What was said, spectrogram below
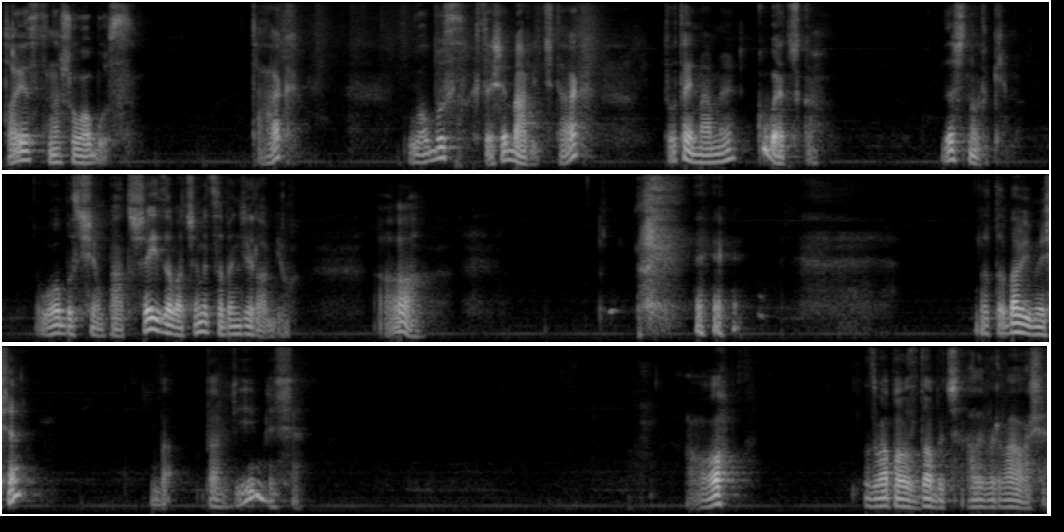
To jest nasz łobuz. Tak? Łobuz chce się bawić, tak? Tutaj mamy kółeczko ze sznurkiem. Łobuz się patrzy i zobaczymy, co będzie robił. O! No to bawimy się? Ba bawimy się. O! Złapał zdobycz, ale wyrwała się.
